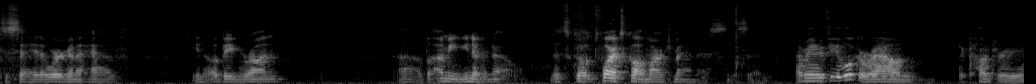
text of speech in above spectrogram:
to say that we're gonna have, you know, a big run. Uh, but I mean, you never know. That's, go, that's why it's called March Madness. I mean, if you look around the country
